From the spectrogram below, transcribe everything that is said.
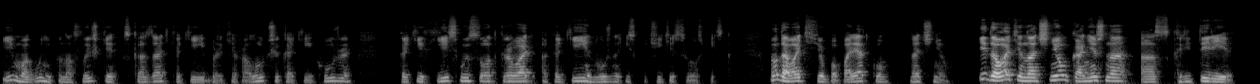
и могу не понаслышке сказать, какие брокера лучше, какие хуже, каких есть смысл открывать, а какие нужно исключить из своего списка. Ну давайте все по порядку начнем. И давайте начнем, конечно, а, с критериев,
